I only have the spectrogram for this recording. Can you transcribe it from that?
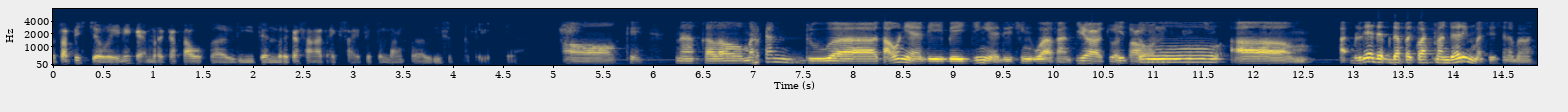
Tetapi sejauh ini kayak mereka tahu Bali dan mereka sangat excited tentang Bali seperti itu. Oh, Oke. Okay. Nah, kalau Mas kan dua tahun ya di Beijing ya, di Tsinghua kan? Iya, dua itu, tahun. Itu um, berarti ada dapat kelas Mandarin Mas di sana, Mas?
